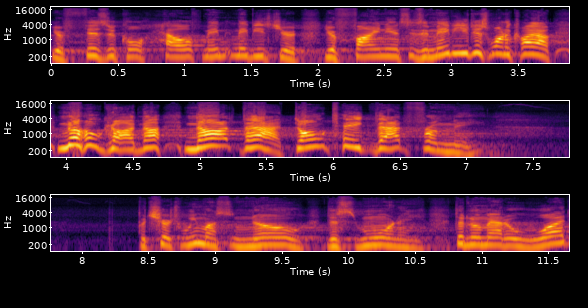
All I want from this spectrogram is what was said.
your physical health, maybe, maybe it's your, your finances, and maybe you just want to cry out, No, God, not, not that. Don't take that from me. But, church, we must know this morning that no matter what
